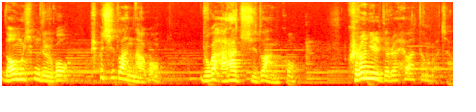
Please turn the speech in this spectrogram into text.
너무 힘들고 표시도 안 나고 누가 알아주지도 않고 그런 일들을 해왔던 거죠.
